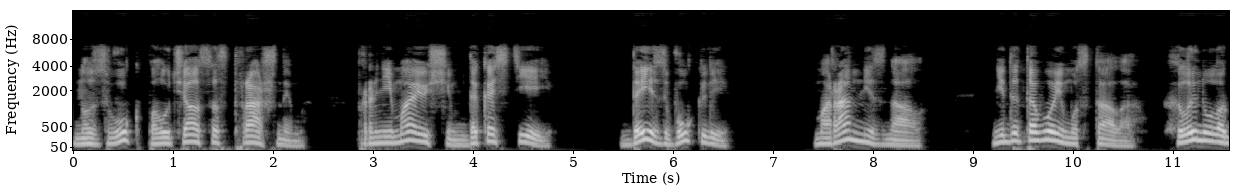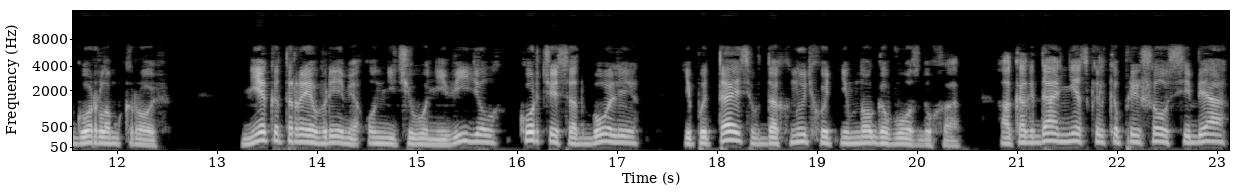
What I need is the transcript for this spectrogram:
но звук получался страшным, пронимающим до костей, да и звук ли? Маран не знал. Не до того ему стало. Хлынула горлом кровь. Некоторое время он ничего не видел, корчась от боли и пытаясь вдохнуть хоть немного воздуха. А когда несколько пришел в себя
